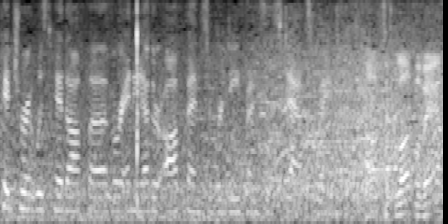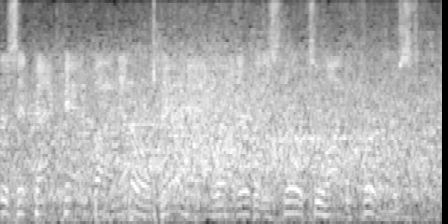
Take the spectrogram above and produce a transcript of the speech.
Pitcher it was hit off of, or any other offensive or defensive stats. Right? Off the glove of Anderson, backhand by Neto, or barehand rather, but his throw too high to first.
